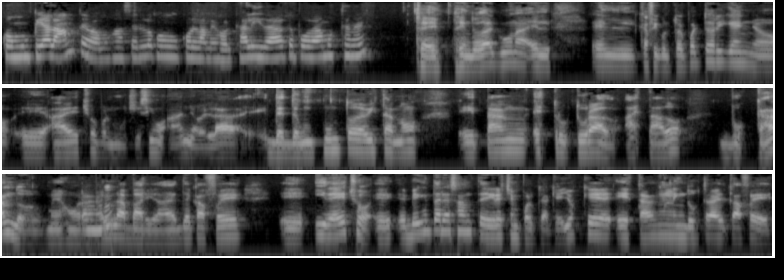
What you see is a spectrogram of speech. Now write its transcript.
con un pie adelante, vamos a hacerlo con, la mejor calidad que podamos tener. Sí, sin duda alguna, el, el caficultor puertorriqueño eh, ha hecho por muchísimos años, ¿verdad? Desde un punto de vista no eh, tan estructurado, ha estado buscando mejorar las variedades de café. Eh, y de hecho, es bien interesante, Gretchen, porque aquellos que están en la industria del café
